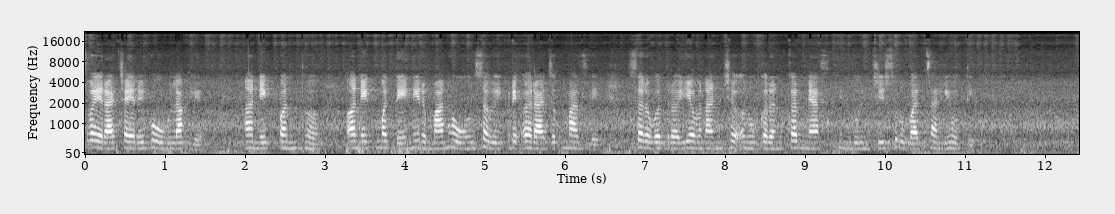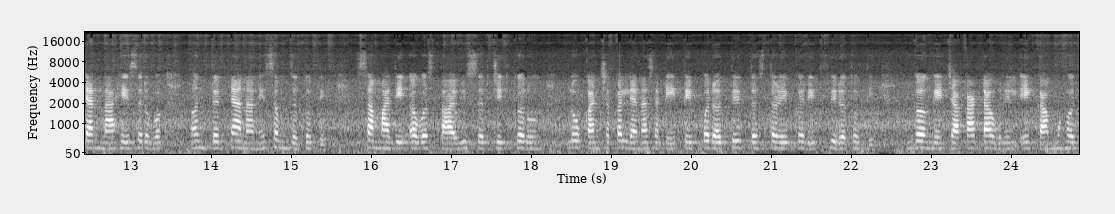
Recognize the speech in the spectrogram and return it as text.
स्वैराचार्य होऊ लागले. अनेक पंथ अनेक मते निर्माण होऊन सगळीकडे अराजक माजले. सर्वत्र यवनांचे अनुकरण करण्यास हिंदूंची सुरुवात झाली होती. त्यांना हे सर्व अंतर्ज्ञानाने समजत होते समाधी अवस्था विसर्जित करून लोकांच्या कल्याणासाठी ते परत तीर्थस्थळे करीत फिरत होते गंगेच्या काठावरील एका महद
